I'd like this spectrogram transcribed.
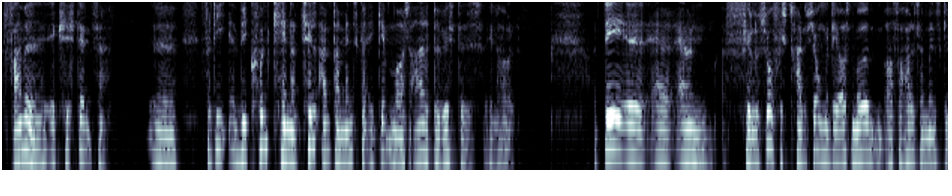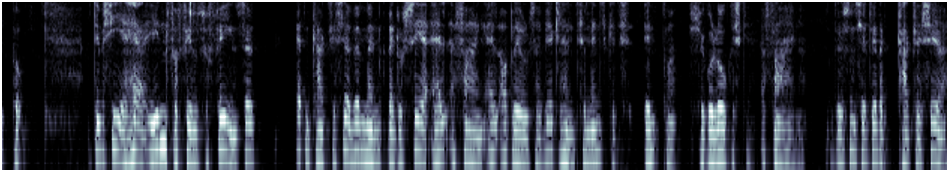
fremmede eksistenser, øh, fordi vi kun kender til andre mennesker igennem vores eget bevidsthedsindhold. Og det øh, er, er en filosofisk tradition, men det er også en måde at forholde sig menneskeligt på. Det vil sige, at her inden for filosofien, så er den karakteriseret ved, at man reducerer al erfaring, al oplevelse af virkeligheden til menneskets indre psykologiske erfaringer. Det er jo sådan set det, der karakteriserer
